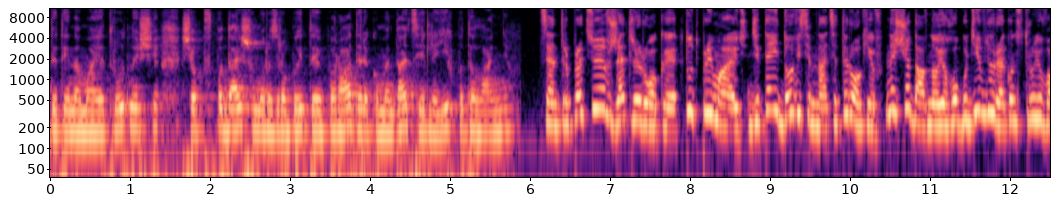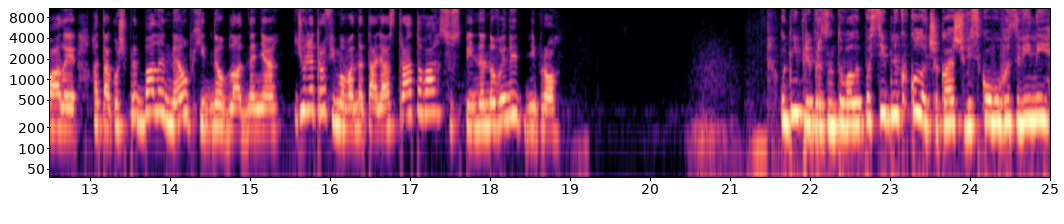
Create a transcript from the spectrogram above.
дитина має труднощі, щоб в подальшому розробити поради, рекомендації для їх подолання. Центр працює вже три роки. Тут приймають дітей до 18 років. Нещодавно його будівлю реконструювали, а також придбали необхідне обладнання. Юлія Трофімова, Наталя Астратова, Суспільне новини, Дніпро. У Дніпрі презентували посібник «Коли чекаєш військового з війни».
